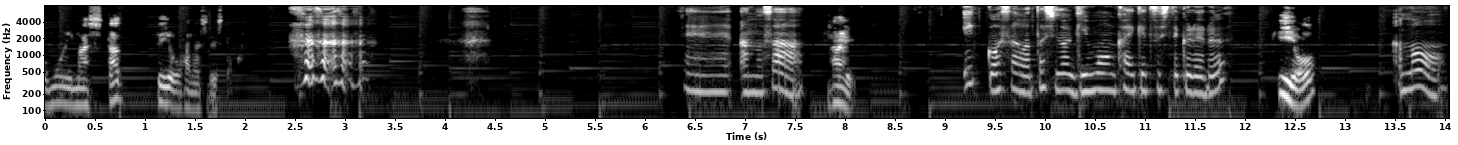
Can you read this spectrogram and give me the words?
思いましたっていうお話でした。えー、あのさ、はい。一個さ、私の疑問解決してくれる？いいよ。あの、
